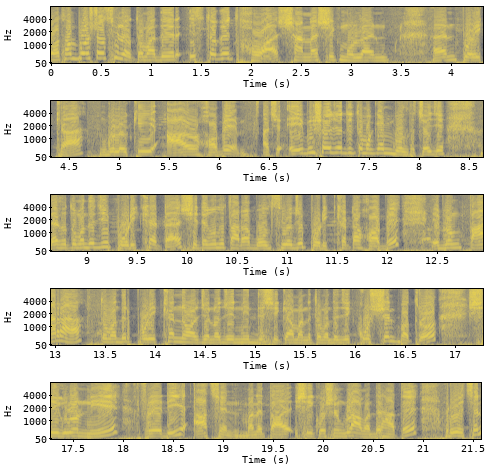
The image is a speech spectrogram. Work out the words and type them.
প্রথম প্রশ্ন ছিল, তোমাদের স্থগিত হওয়া ষান্মাসিক মূল্যায়ন পরীক্ষাগুলো কি আর হবে? আচ্ছা এই বিষয়ে যদি তোমাকে আমি বলতে চাই যে, দেখো, তোমাদের যে পরীক্ষাটা, সেটা কিন্তু তারা বলছিল যে পরীক্ষাটা হবে এবং তারা তোমাদের পরীক্ষা নেওয়ার জন্য যে নির্দেশিকা মানে তোমাদের যে কোশ্চেন পত্র, সেগুলো নিয়ে রেডি আছেন। মানে তা সেই কোশ্চেনগুলো আমাদের হাতে রয়েছেন,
